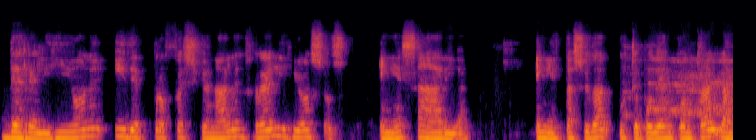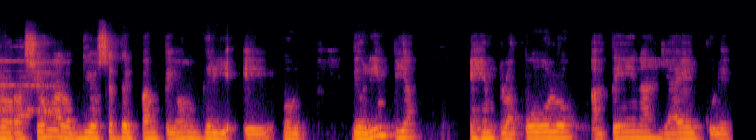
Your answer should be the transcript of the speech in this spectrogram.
de religiones y de profesionales religiosos en esa área. En esta ciudad usted podía encontrar la adoración a los dioses del panteón eh, de Olimpia, ejemplo Apolo, Atenas y a Hércules.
